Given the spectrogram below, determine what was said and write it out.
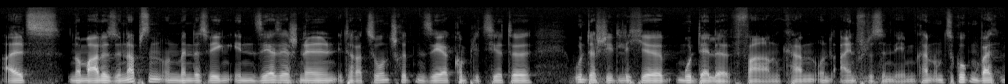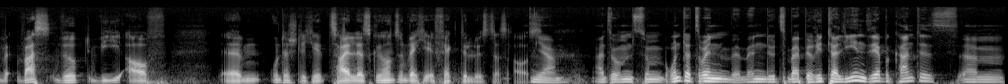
als normale Synapsen und man deswegen in sehr, sehr schnellen Iterationsschritten sehr komplizierte unterschiedliche Modelle fahren kann und Einflüsse nehmen kann, um zu gucken, was, was wirkt wie auf ähm, unterschiedliche Teile des Gehirns und welche Effekte löst das aus? Ja, also um es runterzubringen, wenn du zum Beispiel Ritalin, sehr bekanntes ähm,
